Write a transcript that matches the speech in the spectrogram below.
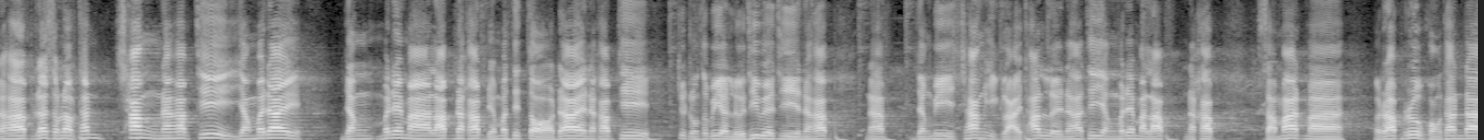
นะครับ และสำหรับท่านช่างนะครับที่ยังไม่ได้ยังไม่ได้มารับนะครับ เดี๋ยวมาติดต่อได้นะครับ ที่จุดลงทะเบียนหรือที่เวทีนะครับนะครับ ยังมีช่างอีกหลายท่านเลยนะฮะที่ยังไม่ได้มารับนะครับ สามารถมา รับรูปของท่านได้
